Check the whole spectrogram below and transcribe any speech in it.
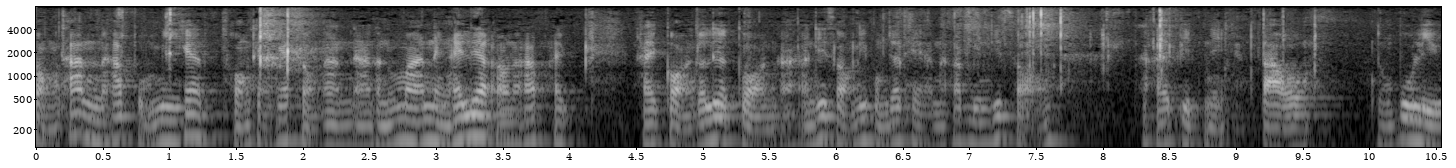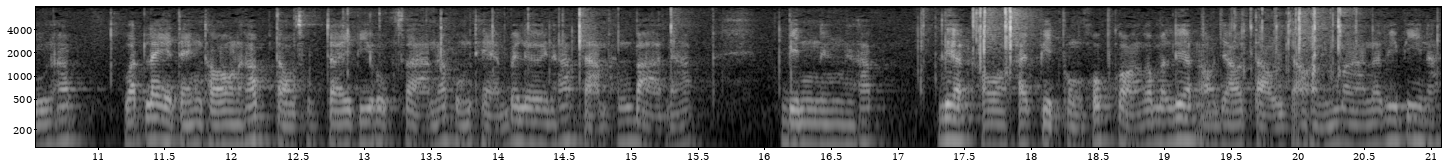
สองท่านนะครับ ผมมีแค่ของแถมแค่สองอันอ่าหนุมานหนึ่งให้เลือกเอานะครับ ใครใครก่อนก็เลือกก่อนอะอันที่สองที่ผมจะแถมนะครับ บินที่สองถ้าใครปิดนี่ เต่าหลวงปู่หลิวนะครับ วัดไร่แตงทองนะครับ เต่าสุขใจปีหกสามนะผมแถมไปเลยนะครับสามพันบาทนะครับ บินหนึ่งนะครับ เลือกเอาใครปิดผมครบก่อนก็มาเลือกเอาจะเอาเต่าหรือจะเอาหนุมานนะพี่ๆนะ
